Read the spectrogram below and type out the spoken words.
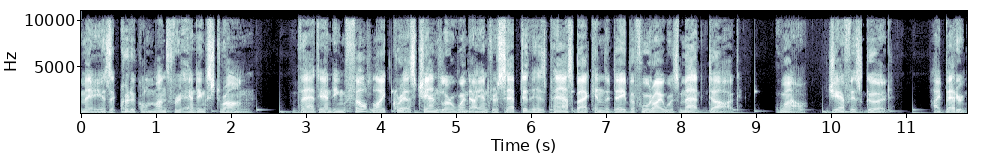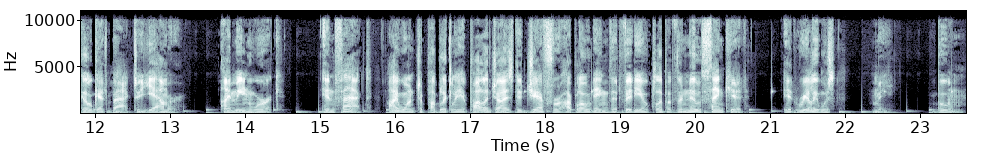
May is a critical month for ending strong. That ending felt like Chris Chandler when I intercepted his pass back in the day before I was Mad Dog. Wow, Jeff is good. I better go get back to Yammer. I mean work. In fact, I want to publicly apologize to Jeff for uploading that video clip of the new Thank Kid. It really was me. Boom.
